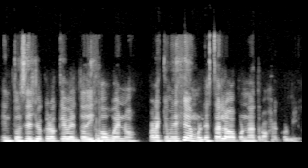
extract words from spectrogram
Entonces yo creo que Beto dijo, bueno, para que me deje de molestar, la voy a poner a trabajar conmigo.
